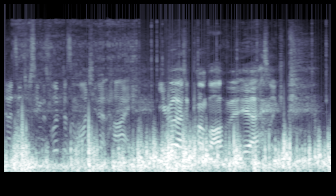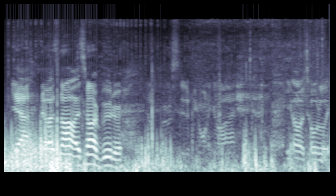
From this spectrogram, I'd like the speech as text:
That's interesting. This lip doesn't launch you that high. You really have to pump off of it. Yeah. It's like Yeah. No, it's not. It's not a booter. boosted if you want to go high. Oh, totally.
